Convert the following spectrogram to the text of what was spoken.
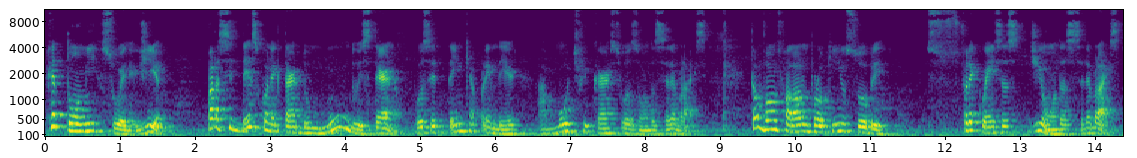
Retome sua energia. Para se desconectar do mundo externo, você tem que aprender a modificar suas ondas cerebrais. Então vamos falar um pouquinho sobre frequências de ondas cerebrais.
